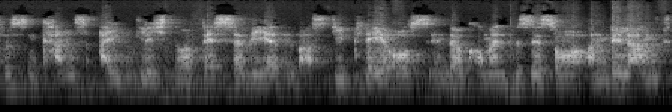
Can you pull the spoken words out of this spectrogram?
Füssen kann es eigentlich nur besser werden, was die Playoffs in der kommenden Saison anbelangt.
